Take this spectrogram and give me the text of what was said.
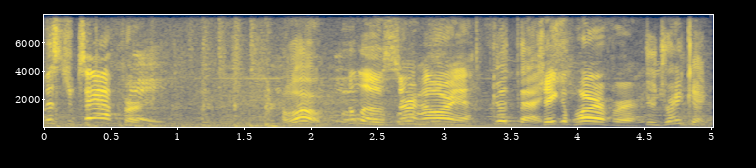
Mr. Taffer. Hello. Hello, sir. How are you? Good, thanks. Jacob Harver. You're drinking.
